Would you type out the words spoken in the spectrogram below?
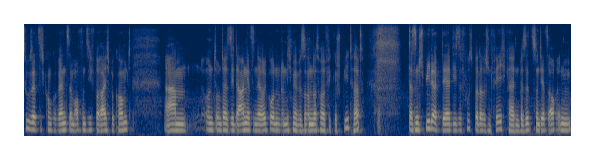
zusätzlich Konkurrenz im Offensivbereich bekommt ähm, und unter Sidan jetzt in der Rückrunde nicht mehr besonders häufig gespielt hat. Das ist ein Spieler, der diese fußballerischen Fähigkeiten besitzt und jetzt auch im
